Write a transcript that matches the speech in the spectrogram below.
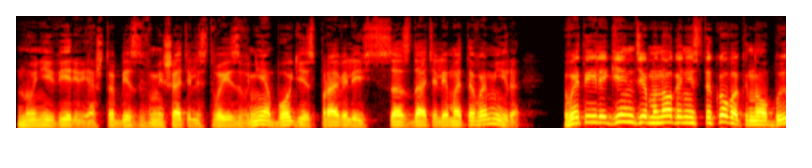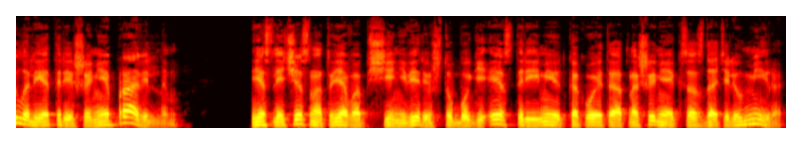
Но не верю я, что без вмешательства извне боги справились с создателем этого мира. В этой легенде много нестыковок, но было ли это решение правильным? Если честно, то я вообще не верю, что боги Эстери имеют какое-то отношение к создателю мира.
